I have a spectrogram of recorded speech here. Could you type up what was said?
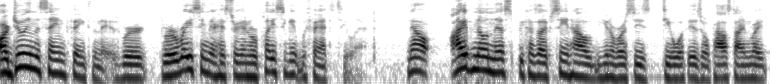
are doing the same thing to the natives. We're, we're erasing their history and replacing it with fantasy land. Now, I've known this because I've seen how universities deal with Israel-Palestine, right?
